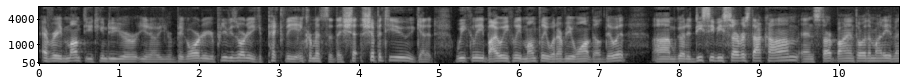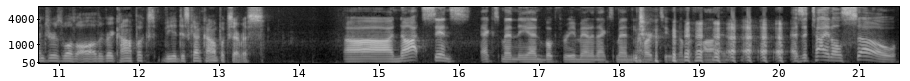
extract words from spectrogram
Every month you can do your you know your big order, your previous order. You can pick the increments that they sh- ship it to you. You get it weekly, bi-weekly, monthly, whatever you want. They'll do it. Um, go to dcbservice.com and start buying Thor: The Mighty Avenger as well as all other great comic books via Discount Comic Book Service. Uh, not since X Men: The End, Book Three, Man and X Men Part Two, Number Five, as a title. So,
